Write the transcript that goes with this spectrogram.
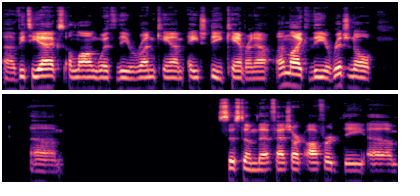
uh, VTX along with the RunCam HD camera. Now, unlike the original um, system that Fat Shark offered, the um,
